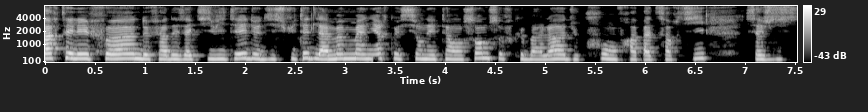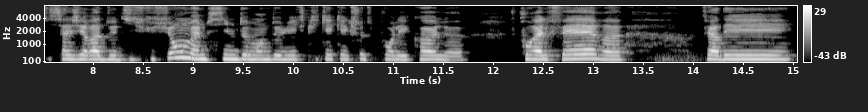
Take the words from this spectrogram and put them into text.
Euh, par téléphone, de faire des activités, de discuter de la même manière que si on était ensemble, sauf que bah là, du coup, on fera pas de sortie. Il s'agira de discussion, même s'il me demande de lui expliquer quelque chose pour l'école, euh, je pourrais le faire, euh, faire des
